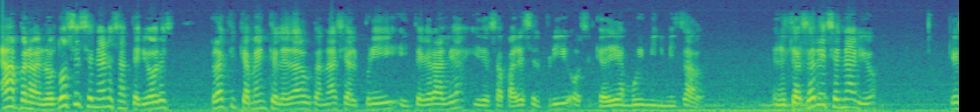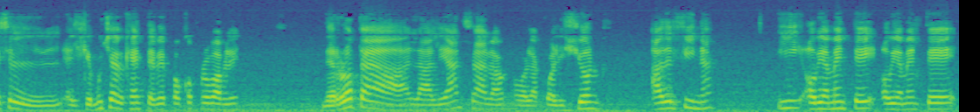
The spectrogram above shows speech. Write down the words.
ah, bueno, en los dos escenarios anteriores prácticamente le da eutanasia al PRI integralia y desaparece el PRI o se quedaría muy minimizado. En el tercer escenario, que es el, que mucha gente ve poco probable, derrota la alianza o la coalición a Delfina y obviamente, obviamente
